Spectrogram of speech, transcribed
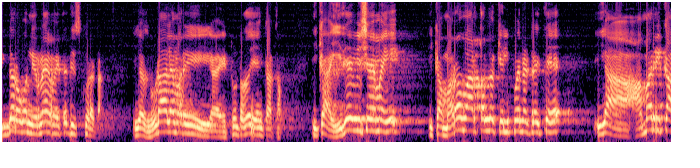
ఇద్దరు ఒక నిర్ణయం అయితే తీసుకురట. ఇక చూడాలి మరి ఎట్టుంటుందో ఏం కథ. ఇక ఇదే విషయమై ఇక మరో వార్తల్లోకి వెళ్ళిపోయినట్లయితే ఇక అమెరికా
